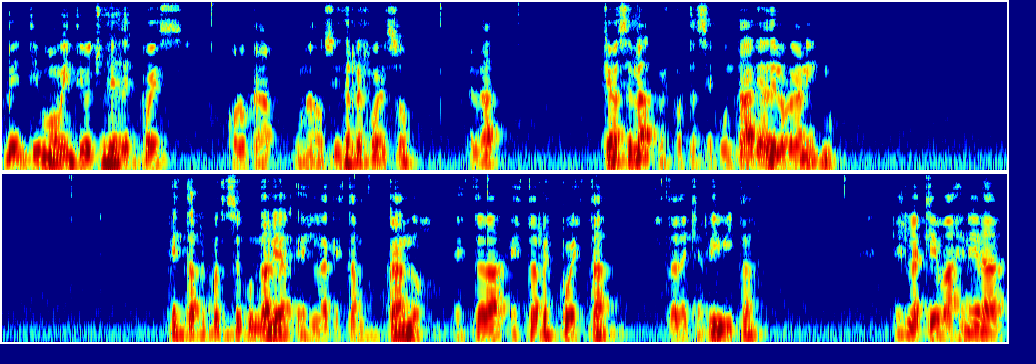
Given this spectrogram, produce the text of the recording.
21 o 28 días después, colocar una dosis de refuerzo, ¿verdad? Que va a ser la respuesta secundaria del organismo. Esta respuesta secundaria es la que estamos buscando. Esta, esta respuesta, esta de aquí arribita, es la que va a generar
